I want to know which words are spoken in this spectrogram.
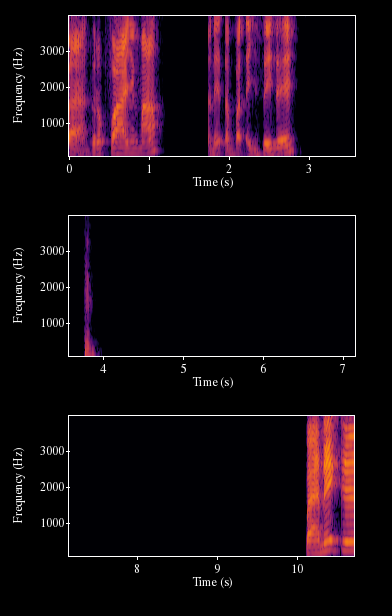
បាទ group file យ៉ាងមកអានេះតាមពិត exist ទេ បាទនេះគឺ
